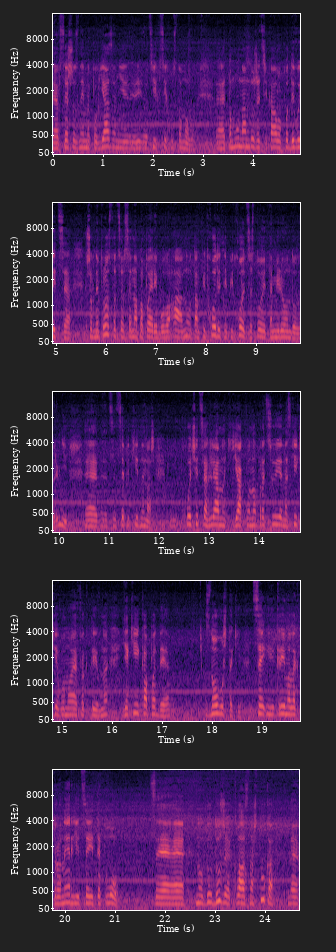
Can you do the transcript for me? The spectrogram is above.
е, все, що з ними пов'язані, оцих всіх установок. Е, Тому нам дуже цікаво подивитися, щоб не просто це все на папері було, а ну там підходить, не підходить, це стоїть там мільйон доларів. Ні, Е, це, це підхід не наш. Хочеться глянути, як воно працює, наскільки воно ефективне, який КПД. Знову ж таки, це і крім електроенергії, це і тепло. Це ну, дуже класна штука. Е,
